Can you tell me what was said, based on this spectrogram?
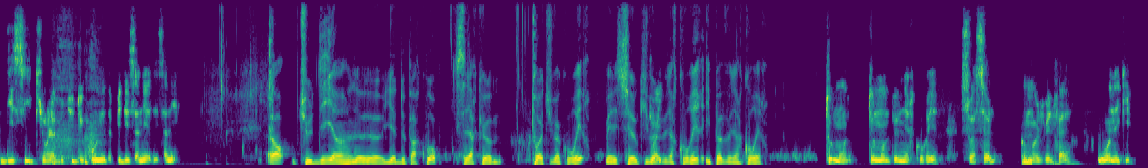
d'ici qui ont l'habitude de courir depuis des années et des années. Alors, tu le dis, hein, il y a deux parcours. C'est-à-dire que toi, tu vas courir, mais ceux qui veulent venir courir, ils peuvent venir courir. Tout le monde. Tout le monde peut venir courir, soit seul, comme mmh. moi je vais le faire, ou en équipe.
